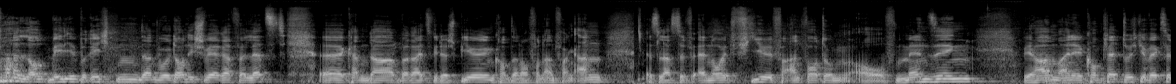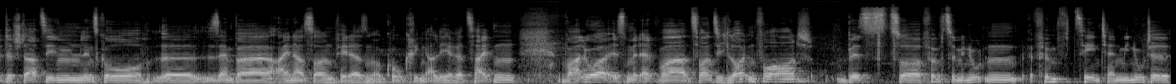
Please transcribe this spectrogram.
war laut Medienberichten dann wohl doch nicht schwerer verletzt, äh, kann da bereits wieder spielen, kommt dann auch von Anfang an. Es lastet erneut viel Verantwortung auf Mensing. Wir haben eine komplett durchgewechselte Startsieben. Linsko, äh, Semper, Einerson, Pedersen und Co. kriegen alle ihre Zeiten. Valur ist mit etwa 20 Leuten vor Ort. Bis zur 15 Minuten, 15. Minute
